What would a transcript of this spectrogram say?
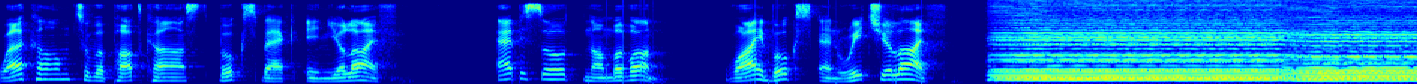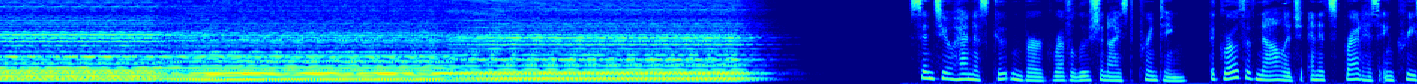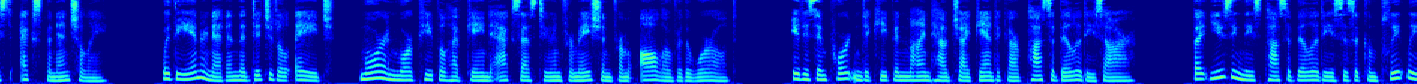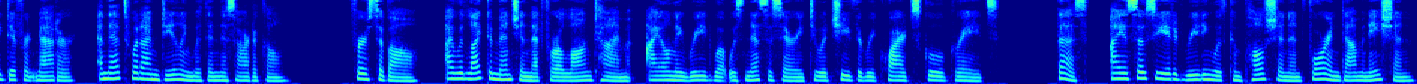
Welcome to the podcast Books Back in Your Life. Episode number one Why Books Enrich Your Life. Since Johannes Gutenberg revolutionized printing, the growth of knowledge and its spread has increased exponentially. With the internet and the digital age, more and more people have gained access to information from all over the world. It is important to keep in mind how gigantic our possibilities are. But using these possibilities is a completely different matter, and that's what I'm dealing with in this article. First of all, I would like to mention that for a long time, I only read what was necessary to achieve the required school grades. Thus, I associated reading with compulsion and foreign domination.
